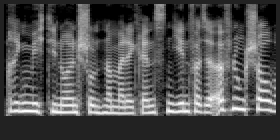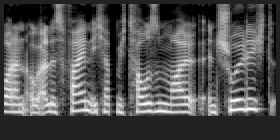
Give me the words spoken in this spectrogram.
bringen mich die neun Stunden an meine Grenzen. Jedenfalls Eröffnungsshow war dann auch alles fein. Ich habe mich tausendmal entschuldigt.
